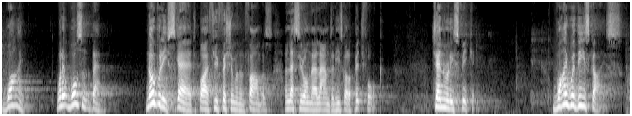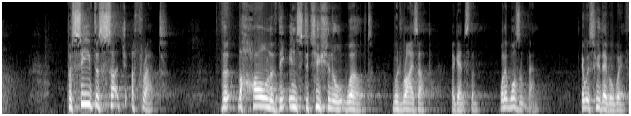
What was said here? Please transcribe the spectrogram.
Why? Well, it wasn't them. Nobody's scared by a few fishermen and farmers unless you're on their land and he's got a pitchfork. Generally speaking. Why were these guys perceived as such a threat that the whole of the institutional world would rise up against them? Well, it wasn't them, it was who they were with.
